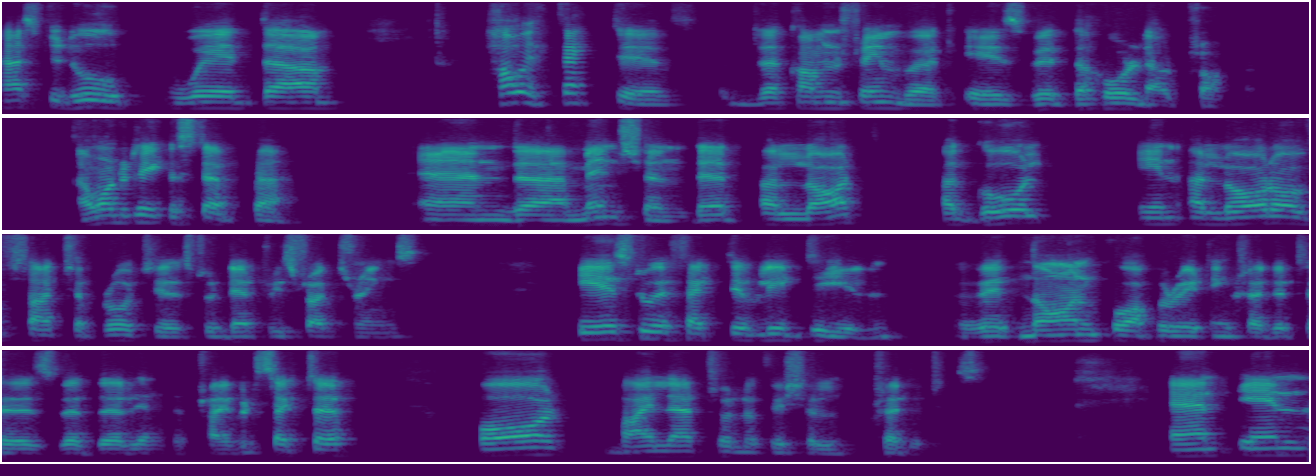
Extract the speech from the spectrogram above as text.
has to do with um, how effective the common framework is with the holdout problem. I want to take a step back and uh, mention that a lot, a goal in a lot of such approaches to debt restructurings is to effectively deal with non cooperating creditors, whether in the private sector or bilateral official creditors. And in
